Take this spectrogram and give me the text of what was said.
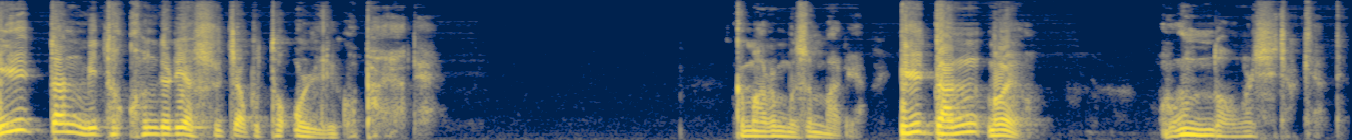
일단 미토콘드리아 숫자부터 올리고 봐야 돼. 그 말은 무슨 말이야? 일단 뭐요? 운동을 시작해야 돼.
